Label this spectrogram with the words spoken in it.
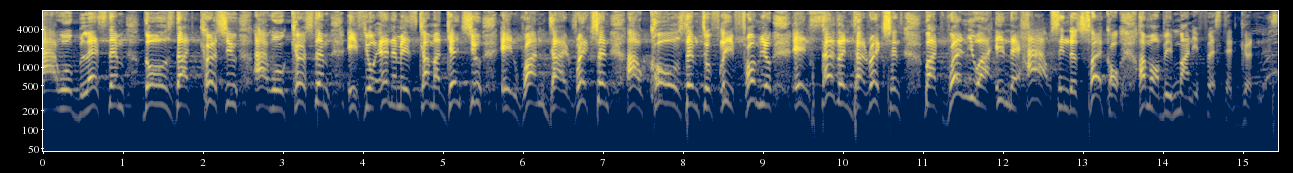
I will bless them. Those that curse you, I will curse them. If your enemies come against you in one direction, I'll cause them to flee from you in seven directions. But when you are in the house, in the circle, I'm going to be manifested goodness.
